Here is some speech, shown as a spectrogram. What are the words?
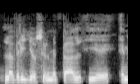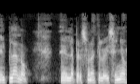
ladrillos, el metal y eh, en el plano, en la persona que lo diseñó.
